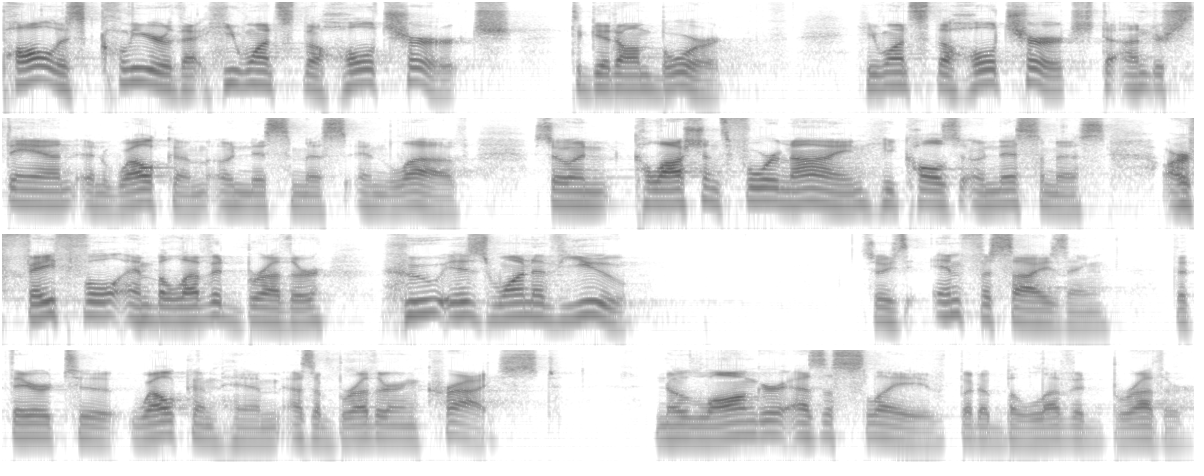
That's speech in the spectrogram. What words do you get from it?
Paul is clear that he wants the whole church to get on board. He wants the whole church to understand and welcome Onesimus in love. So in Colossians 4 9, he calls Onesimus our faithful and beloved brother, who is one of you. So he's emphasizing that they are to welcome him as a brother in Christ no longer as a slave, but a beloved brother.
